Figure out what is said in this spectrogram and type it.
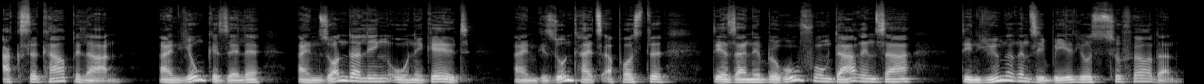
Axel Karpelan, ein Junggeselle, ein Sonderling ohne Geld, ein Gesundheitsapostel, der seine Berufung darin sah, den jüngeren Sibelius zu fördern.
